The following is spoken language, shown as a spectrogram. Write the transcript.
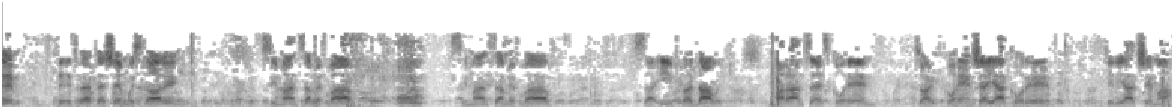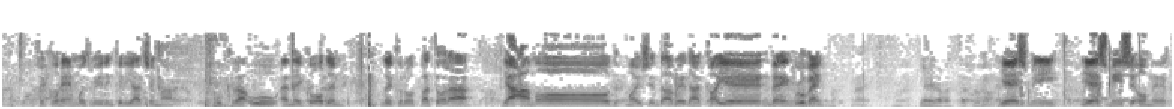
Be'ezrat Hashem, we're starting Siman Samech Vav. Siman Samech Vav. Saif Dalit. Maran says, Kohen, sorry, Kohen Shaya Koreh Kiryat Shema. If a Kohen was reading Kiryat Shema, Ukra'u, and they called him Likrot Patorah. Ya'amod Moshe David HaKoyen Vein Ruvain. Yes, me. Yes, me. Sheomer.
